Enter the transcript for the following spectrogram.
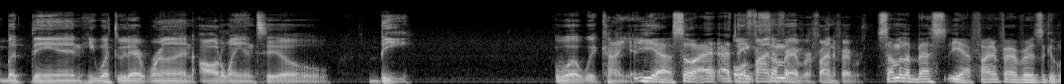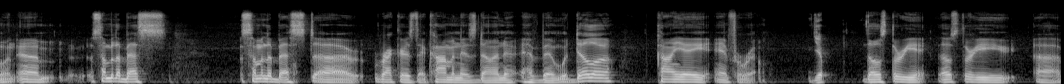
but then he went through that run all the way until B. Well, with Kanye. yeah. So I, I or think Find It some of- Forever. Find It Forever. some of the best yeah find it forever is a good one um, some of the best some of the best uh, records that common has done have been with dilla kanye and pharrell Yep. those three those three uh,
